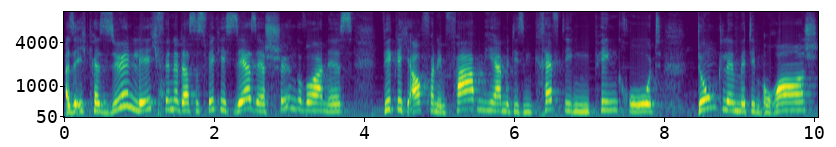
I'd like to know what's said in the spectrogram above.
Also ich persönlich finde, dass es wirklich sehr, sehr schön geworden ist. Wirklich auch von den Farben her mit diesem kräftigen Pink-Rot, dunklen mit dem Orange,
